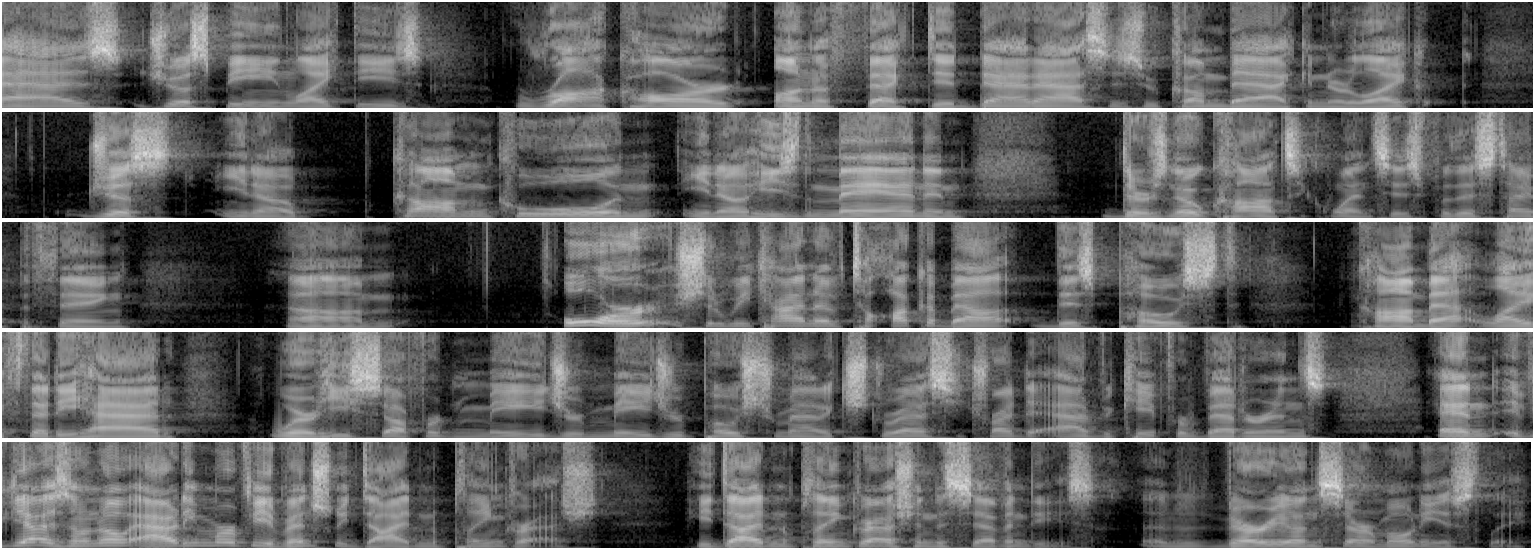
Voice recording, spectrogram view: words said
as just being like these rock hard, unaffected badasses who come back and they're like just, you know, calm and cool and, you know, he's the man and there's no consequences for this type of thing. Um, or should we kind of talk about this post combat life that he had, where he suffered major, major post traumatic stress. He tried to advocate for veterans. And if you guys don't know, Audie Murphy eventually died in a plane crash. He died in a plane crash in the 70s, uh, very unceremoniously.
